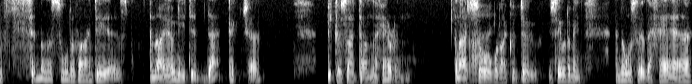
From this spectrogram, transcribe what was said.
similar sort of ideas. And I only did that picture because I'd done the heron and I right. saw what I could do. You see what I mean? And also the hare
